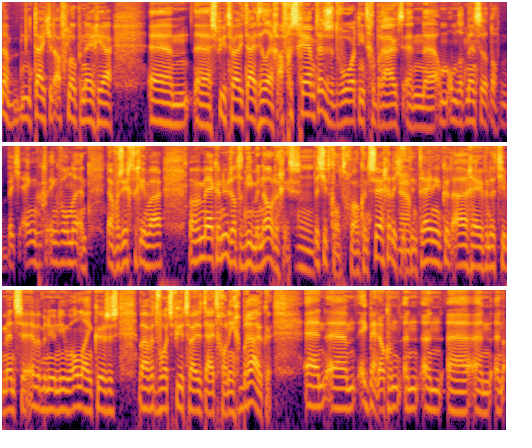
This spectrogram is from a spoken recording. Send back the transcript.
nou, een tijdje de afgelopen negen jaar ehm, eh, spiritualiteit heel erg afgeschermd. Hè. Dus het woord niet gebruikt. En eh, om, omdat mensen dat nog een beetje eng, eng vonden en daar voorzichtig in waren. Maar we merken nu dat het niet meer nodig is. Dat je het kon- gewoon kunt zeggen. Dat je Ja. het in trainingen kunt aangeven. Dat je mensen. hè, We hebben nu een nieuwe online cursus waar we het woord spiritualiteit gewoon in gebruiken. En ik ben ook een, een, een, een, een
